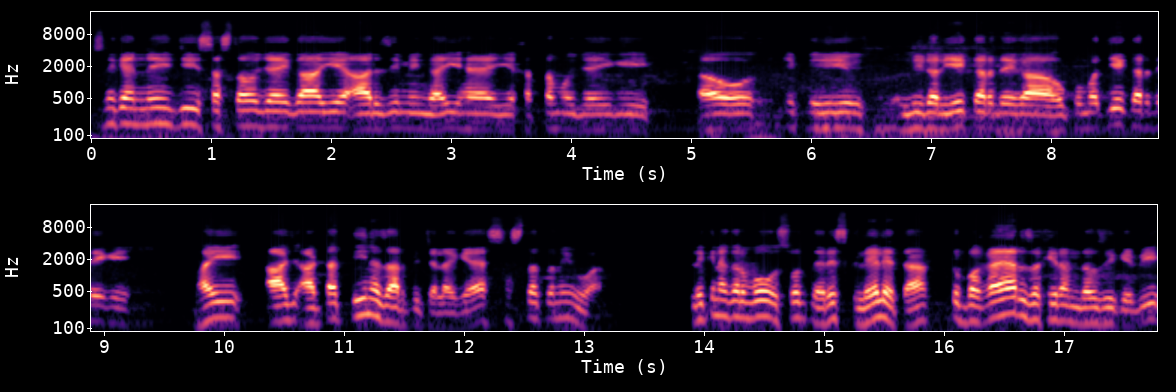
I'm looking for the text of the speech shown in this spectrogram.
उसने कहा, नहीं जी, सस्ता हो जाएगा, ये आर्जी महँगाई है, ये ख़त्म हो जाएगी और एक ये लीडर ये कर देगा, हुकूमत ये कर देगी। भाई, आज आटा तीन हज़ार पे चला गया है, सस्ता तो नहीं हुआ। लेकिन अगर वो उस वक्त रिस्क ले लेता तो बग़ैर ज़ख़ीर अंदोज़ी के भी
